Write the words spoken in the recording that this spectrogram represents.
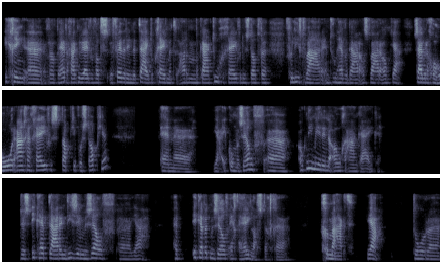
Ik ging, eh, wat, hè, ga ik nu even wat verder in de tijd. Op een gegeven moment hadden we elkaar toegegeven, dus dat we verliefd waren. En toen hebben we daar als het ware ook, ja, zijn we er gehoor aan gaan geven, stapje voor stapje. En ja, ik kon mezelf ook niet meer in de ogen aankijken. Dus ik heb daar in die zin mezelf, eh, ja, heb, ik heb het mezelf echt heel lastig eh, gemaakt. Ja, door, eh,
